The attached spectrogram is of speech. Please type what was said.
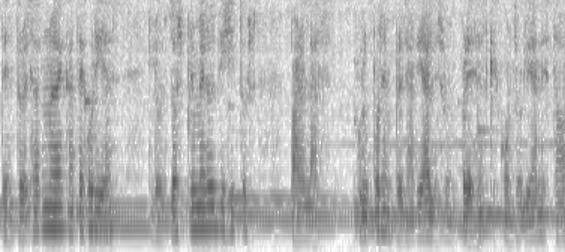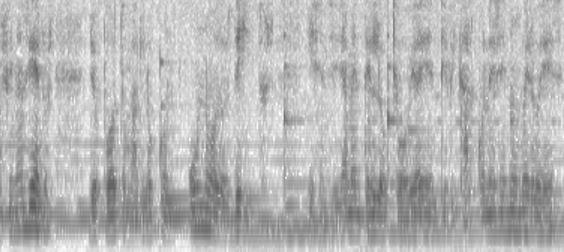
Dentro de esas nueve categorías, los dos primeros dígitos para los grupos empresariales o empresas que consolidan estados financieros, yo puedo tomarlo con uno o dos dígitos. Y sencillamente lo que voy a identificar con ese número es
